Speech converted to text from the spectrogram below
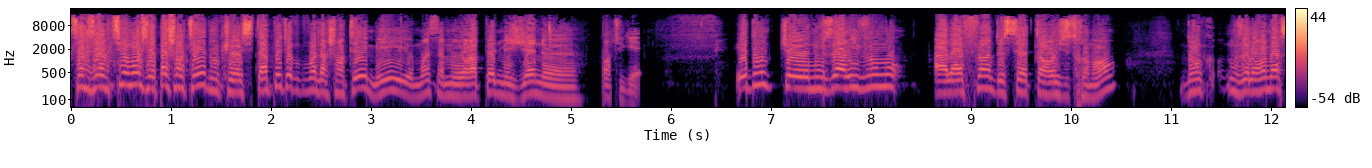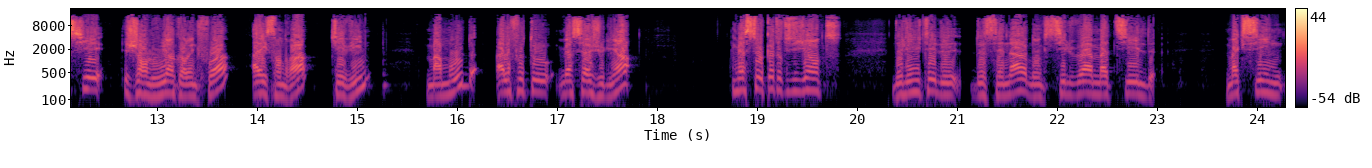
Ça faisait un petit moment que je n'avais pas chanté, donc euh, c'était un peu dur pour moi de la chanter, mais moi ça me rappelle mes gènes euh, portugais. Et donc euh, nous arrivons à la fin de cet enregistrement. Donc nous allons remercier Jean-Louis encore une fois, Alexandra, Kevin, Mahmoud, à la photo, merci à Julien. Merci aux quatre étudiantes de l'unité de, Sénat, donc Sylva, Mathilde, Maxine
